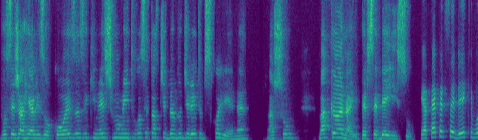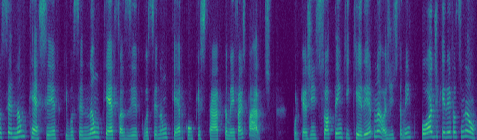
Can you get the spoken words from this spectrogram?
você já realizou coisas e que neste momento você está te dando o direito de escolher, né? Acho bacana perceber isso. E até perceber que você não quer ser, que você não quer fazer, que você não quer conquistar, também faz parte. Porque a gente só tem que querer, não, a gente também pode querer falar assim, não,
